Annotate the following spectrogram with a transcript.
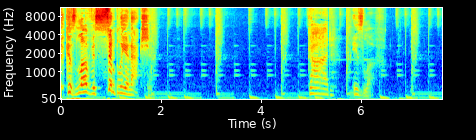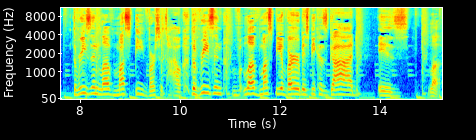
because love is simply an action. God is love. The reason love must be versatile, the reason v- love must be a verb is because God is love.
